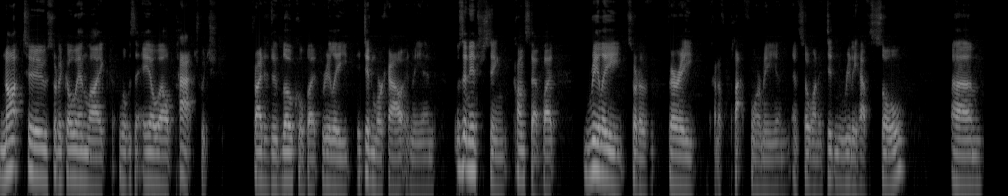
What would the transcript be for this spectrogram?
not to sort of go in like, what was the AOL patch, which tried to do local, but really it didn't work out in the end. It was an interesting concept, but really sort of very kind of platformy and, and so on. It didn't really have soul. Um,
